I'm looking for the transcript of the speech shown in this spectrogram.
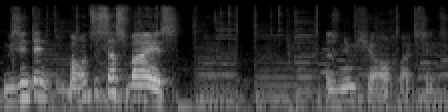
Wie sind denn... Bei uns ist das weiß. Also nehme ich hier auch weiß jetzt.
